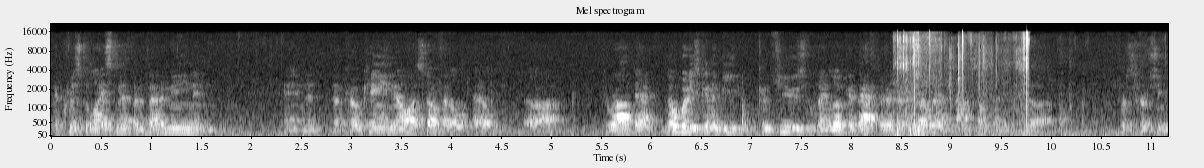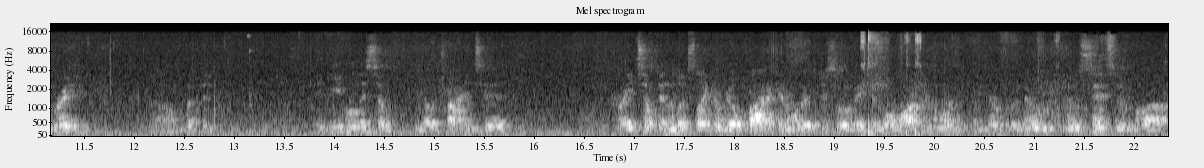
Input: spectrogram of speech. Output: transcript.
the crystallized methamphetamine and, and the, the cocaine and all that stuff at a, at a, uh, throughout that. Nobody's gonna be confused when they look at that, they're gonna know that's not something that's, uh, prescription grade. Um, but the, the evilness of, you know, trying to create something that looks like a real product in order, just so it makes it more marketable and, and no, with no, no sense of, uh,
